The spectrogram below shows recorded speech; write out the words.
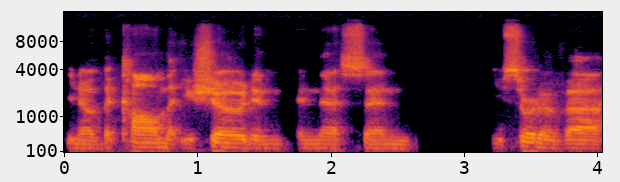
you know the calm that you showed in in this, and you sort of uh,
